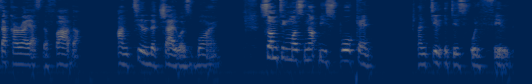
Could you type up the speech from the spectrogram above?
Zacharias the father until the child was born. Something must not be spoken until it is fulfilled.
